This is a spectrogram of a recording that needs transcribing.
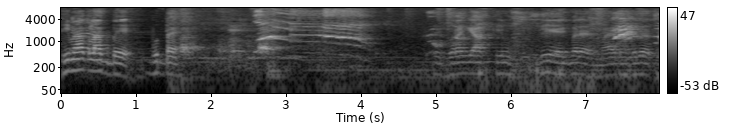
দিমাগ লাগবে বুদ্ধি গোরাঙ্গি আইসক্রিম খেয়ে একবারে মায়ের কাছে যাচ্ছে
